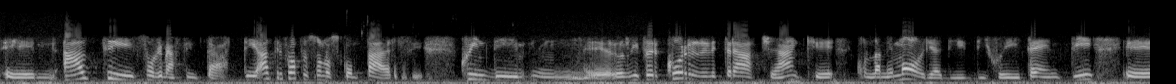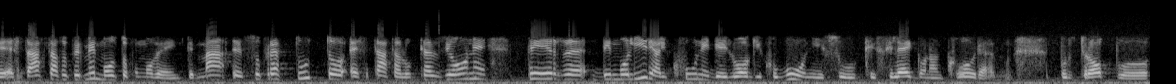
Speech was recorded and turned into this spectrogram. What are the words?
eh, altri sono rimasti intatti, altri proprio sono scomparsi, quindi mh, mm, eh, ripercorrere le tracce anche con la memoria di, di quei tempi eh, è sta, stato per me molto commovente, ma eh, soprattutto è stata l'occasione per demolire alcuni dei luoghi comuni su, che si leggono ancora purtroppo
